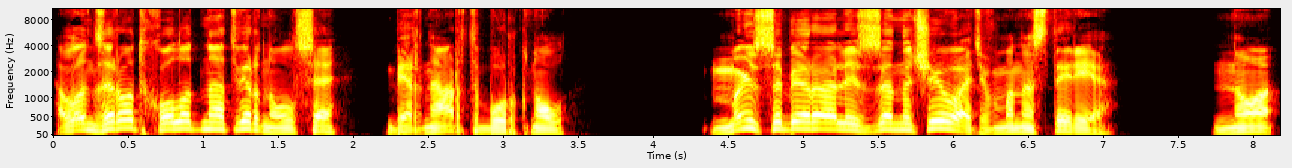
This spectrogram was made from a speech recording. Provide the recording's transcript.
Ланзерот холодно отвернулся. Бернард буркнул. «Мы собирались заночевать в монастыре». «Но...»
